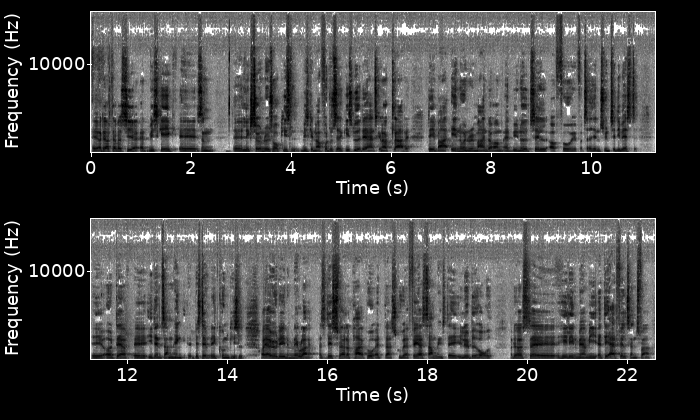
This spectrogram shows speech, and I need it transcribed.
Og det er også derfor, jeg siger, at vi skal ikke sådan øh, lægge søvnløs over gissel. Vi skal nok få doseret gissel ud af det, han skal nok klare det. Det er bare endnu en reminder om, at vi er nødt til at få, øh, få taget hensyn til de bedste. Øh, og der øh, i den sammenhæng øh, bestemt ikke kun gissel. Og jeg er øvrigt enig med Nikolaj. Altså det er svært at pege på, at der skulle være færre samlingsdage i løbet af året. Og det er også øh, helt enig med ham i, at det er et fælles ansvar.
